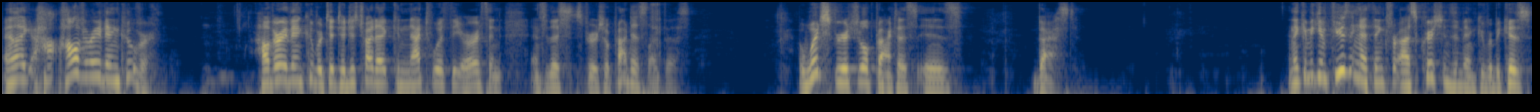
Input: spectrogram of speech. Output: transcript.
And like, how, how very Vancouver? How very Vancouver to, to just try to connect with the earth and, and through this spiritual practice like this. But which spiritual practice is best? And it can be confusing, I think, for us Christians in Vancouver because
